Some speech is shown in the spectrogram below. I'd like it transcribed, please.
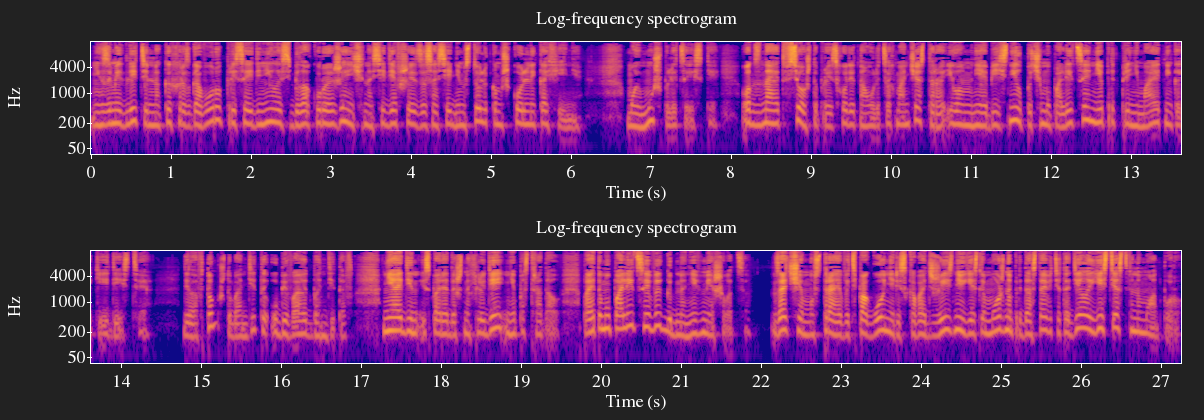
Незамедлительно к их разговору присоединилась белокурая женщина, сидевшая за соседним столиком школьной кофейни. Мой муж полицейский. Он знает все, что происходит на улицах Манчестера, и он мне объяснил, почему полиция не предпринимает никакие действия. Дело в том, что бандиты убивают бандитов. Ни один из порядочных людей не пострадал, поэтому полиции выгодно не вмешиваться. Зачем устраивать погони, рисковать жизнью, если можно предоставить это дело естественному отбору?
